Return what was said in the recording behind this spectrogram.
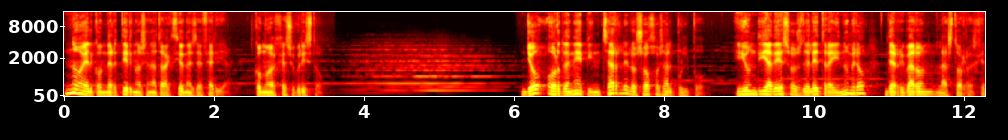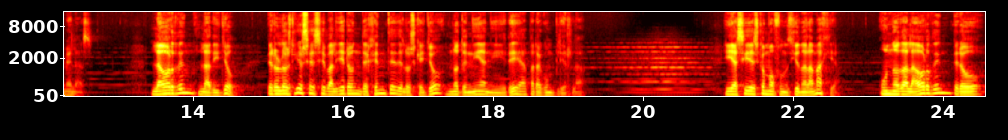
no el convertirnos en atracciones de feria, como es Jesucristo. Yo ordené pincharle los ojos al pulpo, y un día de esos de letra y número derribaron las torres gemelas. La orden la di yo, pero los dioses se valieron de gente de los que yo no tenía ni idea para cumplirla. Y así es como funciona la magia. Uno da la orden, pero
